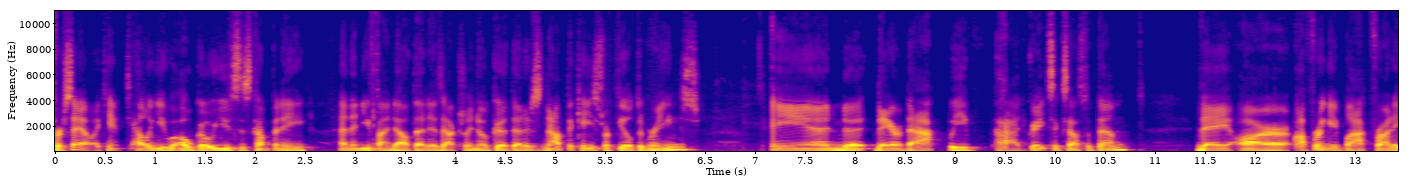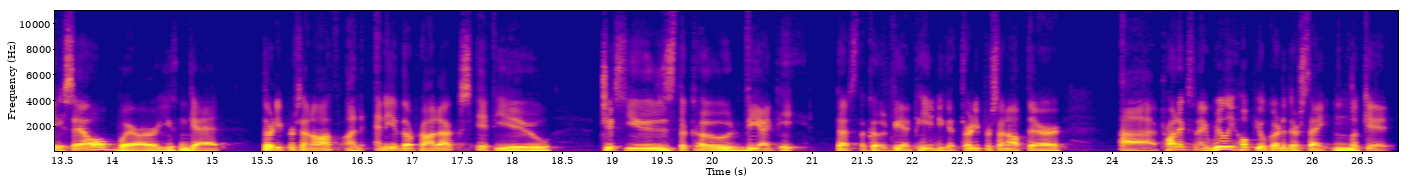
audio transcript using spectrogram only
for sale. I can't tell you, oh, go use this company, and then you find out that it's actually no good. That is not the case for Field of Greens. And uh, they are back. We've had great success with them. They are offering a Black Friday sale where you can get 30% off on any of their products if you just use the code VIP. That's the code VIP, and you get 30% off their uh, products. And I really hope you'll go to their site and look at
